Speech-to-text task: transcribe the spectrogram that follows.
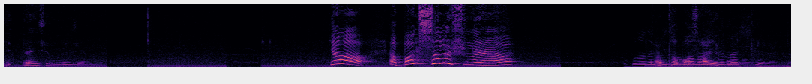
cidden çıldıracağım ya. Ya, baksana şuna ya. Buna da Ya bizim balon sahip demezsin herhalde.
